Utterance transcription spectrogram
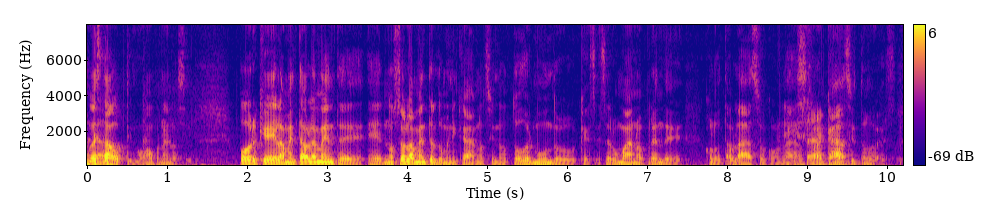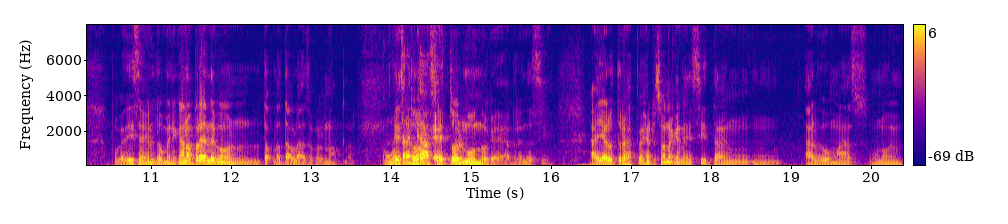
no está óptimo, vamos a ponerlo así. Porque lamentablemente, eh, no solamente el dominicano, sino todo el mundo que es ser humano aprende con los tablazos, con los Exacto. fracasos y todo eso. Porque dicen el dominicano aprende con los tablazos, pero no. no. Con un es, to- es todo el mundo que aprende así. Hay otras personas que necesitan mm, algo más, uno,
